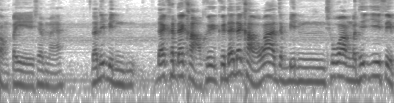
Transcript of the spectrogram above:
สองปีใช่ไหมแล้วนี่บินได้ได้ข่าวคือคือได้ได้ข่าวว่าจะบินช่วงวันที่ยี่สิบ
